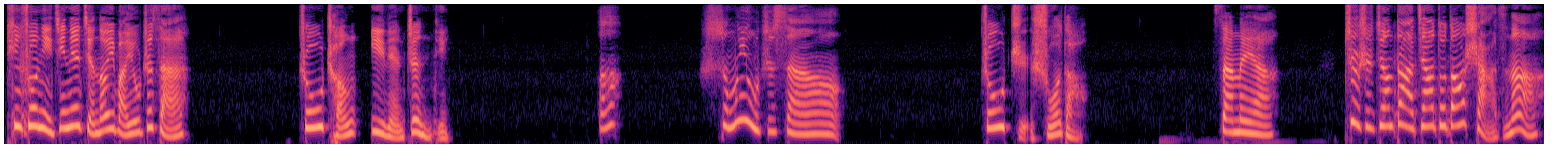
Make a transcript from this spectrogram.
听说你今天捡到一把油纸伞。”周成一脸镇定：“啊，什么油纸伞啊？”周芷说道：“三妹啊，这是将大家都当傻子呢。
